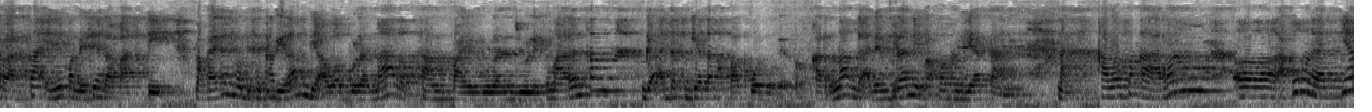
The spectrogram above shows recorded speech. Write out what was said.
ngerasa ini kondisinya nggak pasti. Makanya kan kalau bisa dibilang di awal bulan Maret sampai bulan Juli kemarin kan nggak ada kegiatan apa pun gitu, karena nggak ada yang berani melakukan kegiatan. Nah kalau sekarang eh, aku melihatnya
